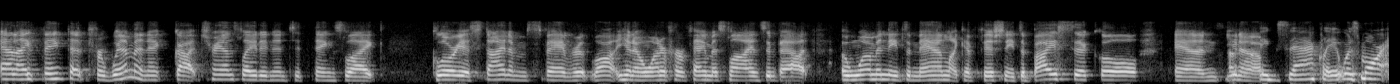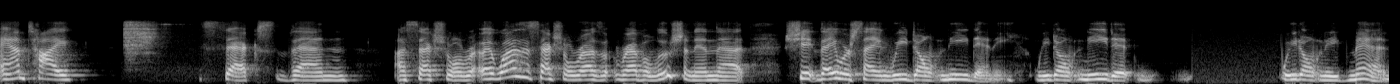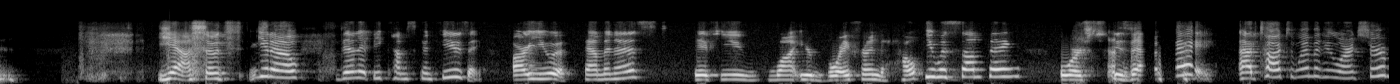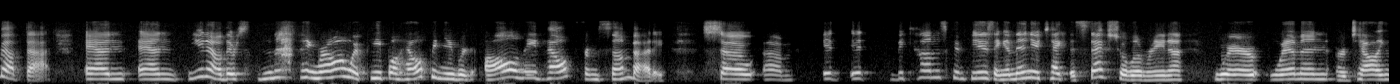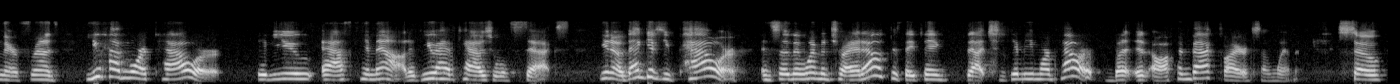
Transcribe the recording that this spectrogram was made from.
And I think that for women, it got translated into things like Gloria Steinem's favorite line, you know, one of her famous lines about a woman needs a man like a fish needs a bicycle. And, you know. Exactly. It was more anti sex than a sexual it was a sexual res- revolution in that she they were saying we don't need any. We don't need it. We don't need men. Yeah so it's you know then it becomes confusing. Are you a feminist if you want your boyfriend to help you with something or is that okay I've talked to women who aren't sure about that. And and you know, there's nothing wrong with people helping you. We all need help from somebody. So um, it it becomes confusing. And then you take the sexual arena where women are telling their friends, "You have more power if you ask him out. If you have casual sex, you know that gives you power." And so then women try it out because they think that should give me more power, but it often backfires on women. So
